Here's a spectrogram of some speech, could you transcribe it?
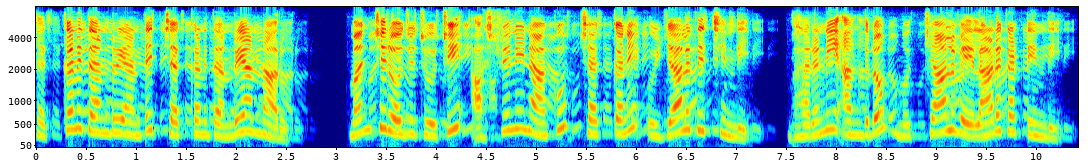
చక్కని తండ్రి అంటే చక్కని తండ్రి అన్నారు. మంచి రోజు చూచి అశ్విని నాకు చక్కని ఉయ్యాల తెచ్చింది. భరణి అందులో ముత్యాలు వేలాడకట్టింది.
